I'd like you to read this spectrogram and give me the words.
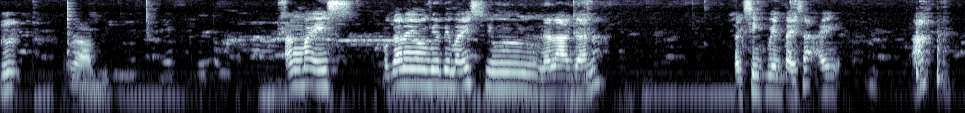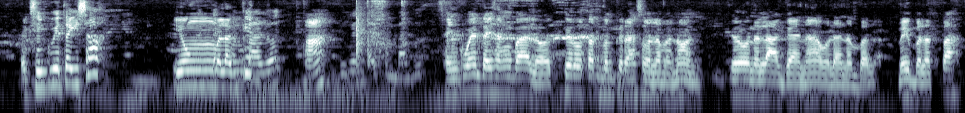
Hmm. Grabe. Ang mais, magkano yung binili mais? Yung nalaga na? Tag 50 isa? Ay, ha? Tag 50 isa? Yung malagkit? Ha? Bibenta isang balot. 50 isang balot, pero tatlong piraso laman nun. Pero nalaga na, wala nang balat. May balat pa.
